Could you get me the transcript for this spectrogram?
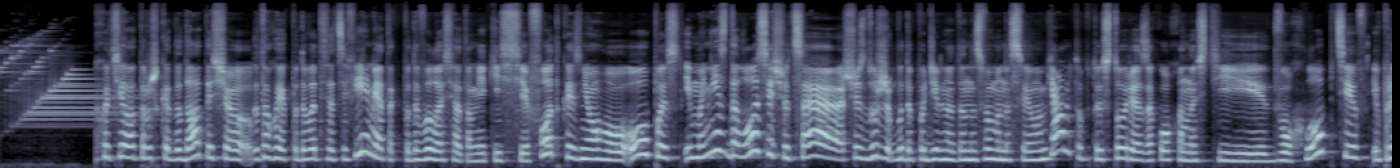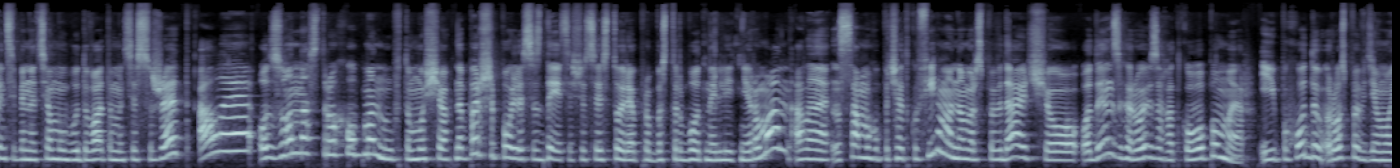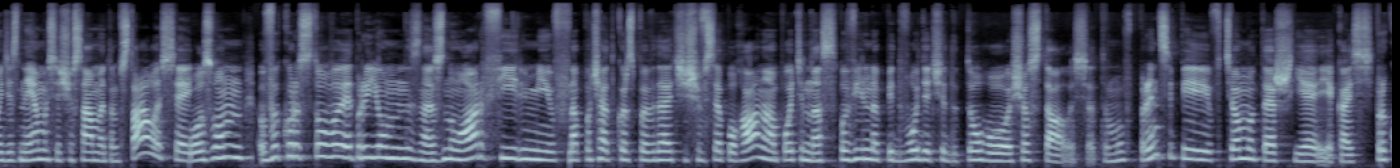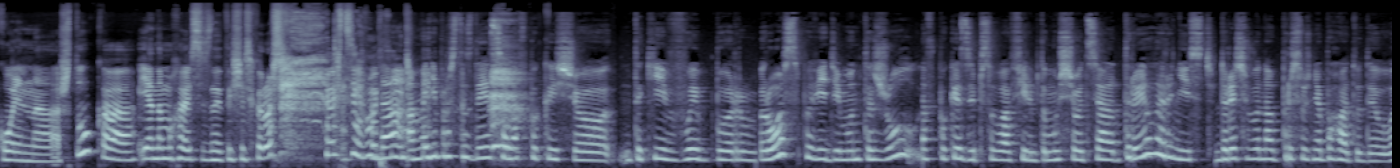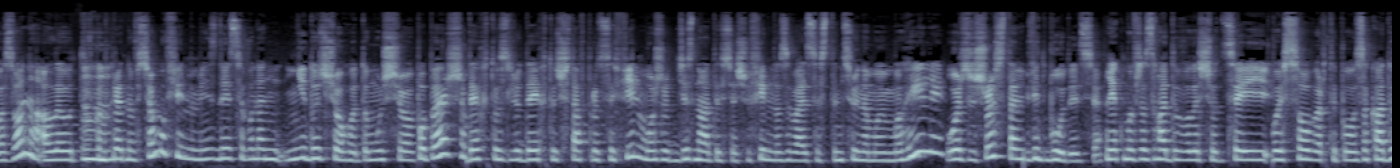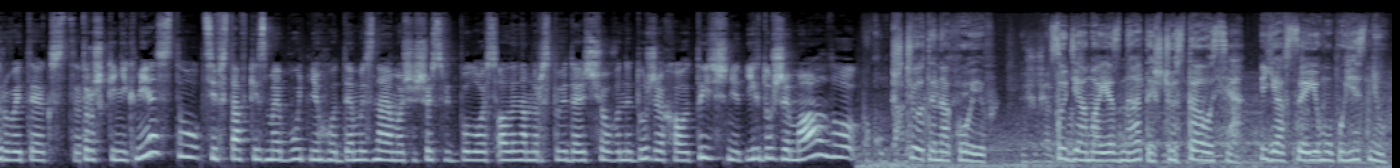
Хотіла трошки додати, що до того як подивитися цей фільм, я так подивилася там якісь фотки з нього, опис, і мені здалося, що це щось дуже буде подібне до назви мене своїм ім'ям, тобто історія закоханості двох хлопців, і в принципі на цьому будуватиметься сюжет. Але Озон нас трохи обманув, тому що на перший погляд здається, що це історія про безтурботний літній роман. Але з самого початку фільму нам розповідають, що один з героїв загадково помер. І по ходу розповіді ми дізнаємося, що саме там сталося. Озон використовує прийом не знаю з нуар фільмів на початку розповідаючи, що все погано, а потім нас повільно підводячи до того, що сталося. Тому, в принципі, в цьому теж є якась прикольна штука. Я намагаюся знайти щось хороше в цьому Да, фільмі. а мені просто здається навпаки, що такий вибор розповіді, монтажу навпаки зіпсував фільм, тому що ця трилерність, до речі, вона присутня багато де у Озона, але от Мгм. конкретно в цьому фільмі мені здається, вона ні до чого, тому що, по-перше, дехто з людей, хто читав про цей фільм, можуть дізнатися, що фільм називається Станцюй на моїй могилі. Отже, щось там відбудеться. Як ми вже згадували, що цей войсовер, типу закадровий текст, трошки ні к місту. Ці вставки з майбутнього, де ми знаємо, що щось відбулося, але нам не розповідають, що вони дуже хаотичні, їх дуже мало. Що ти накоїв? Суддя має знати, що сталося. Я все йому поясню.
